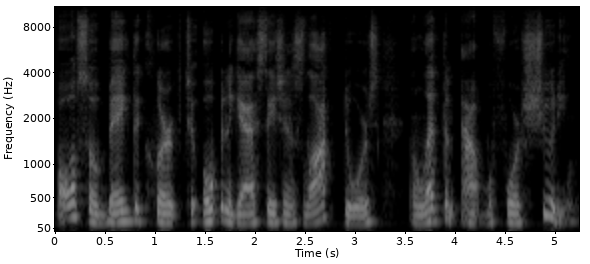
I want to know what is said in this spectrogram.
also begged the clerk to open the gas station's locked doors and let them out before shooting.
